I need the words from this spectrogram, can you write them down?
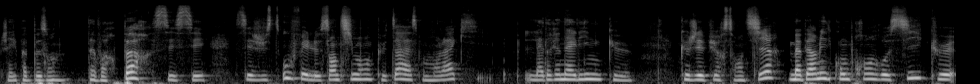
j'avais pas besoin d'avoir peur, c'est c'est juste ouf. Et le sentiment que tu as à ce moment-là qui l'adrénaline que que j'ai pu ressentir m'a permis de comprendre aussi que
